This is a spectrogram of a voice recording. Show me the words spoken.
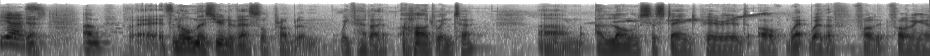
Yes. Yes. Um, it's an almost universal problem. We've had a, a hard winter, um, a long sustained period of wet weather follow, following a,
